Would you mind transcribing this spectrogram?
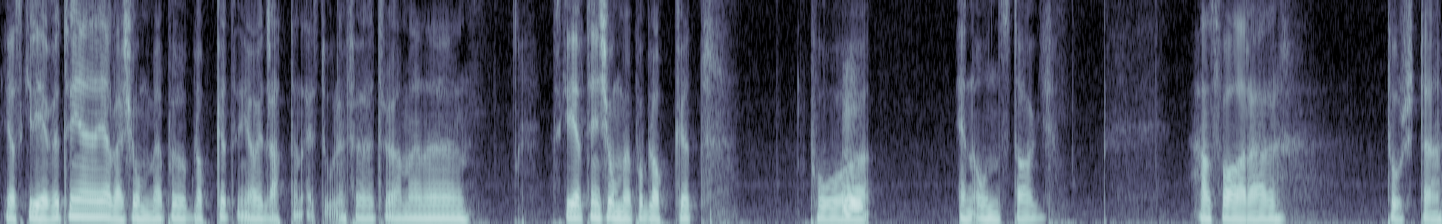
jag skrev till en jävla tjomme på Blocket. Jag har ju dratt den här historien förut tror jag. Men uh, skrev till en tjomme på Blocket. På Mm. en onsdag. Han svarar torsdag.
